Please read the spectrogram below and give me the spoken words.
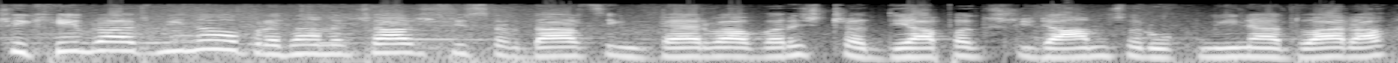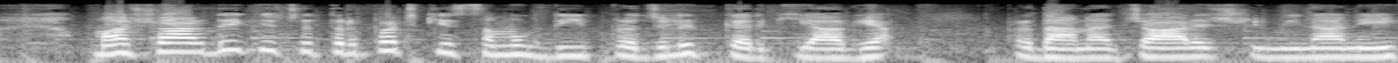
श्री खेमराज मीना और प्रधानाचार्य श्री सरदार सिंह बैरवा वरिष्ठ अध्यापक श्री राम स्वरूप मीना द्वारा माँ शारदे के चित्रपट के समुख दीप प्रज्वलित कर किया गया। प्रधानाचार्य श्री मीना ने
